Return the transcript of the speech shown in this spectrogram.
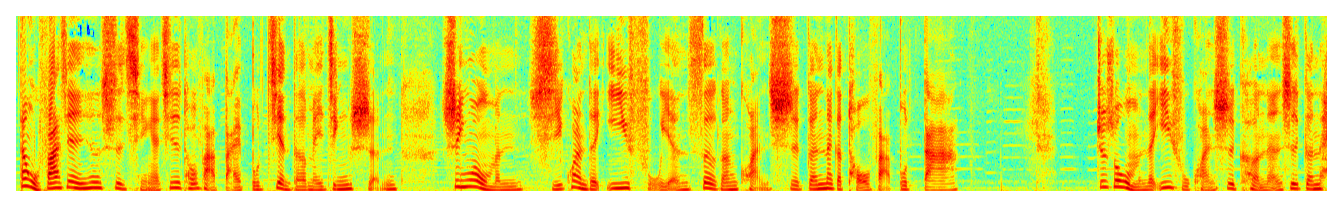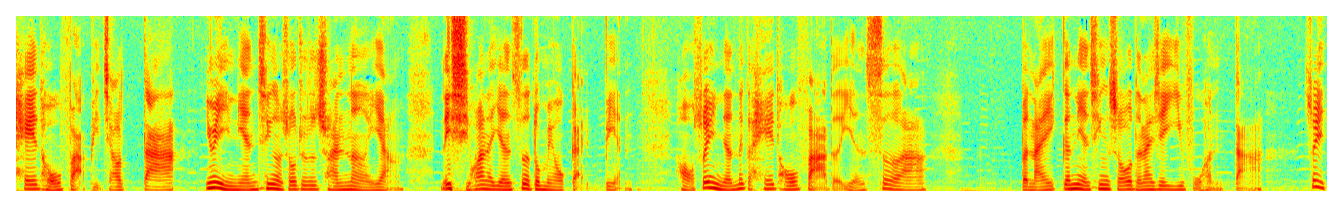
但我发现一件事情诶，其实头发白不见得没精神，是因为我们习惯的衣服颜色跟款式跟那个头发不搭。就说我们的衣服款式可能是跟黑头发比较搭，因为你年轻的时候就是穿那样，你喜欢的颜色都没有改变，好，所以你的那个黑头发的颜色啊。本来跟年轻时候的那些衣服很搭，所以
